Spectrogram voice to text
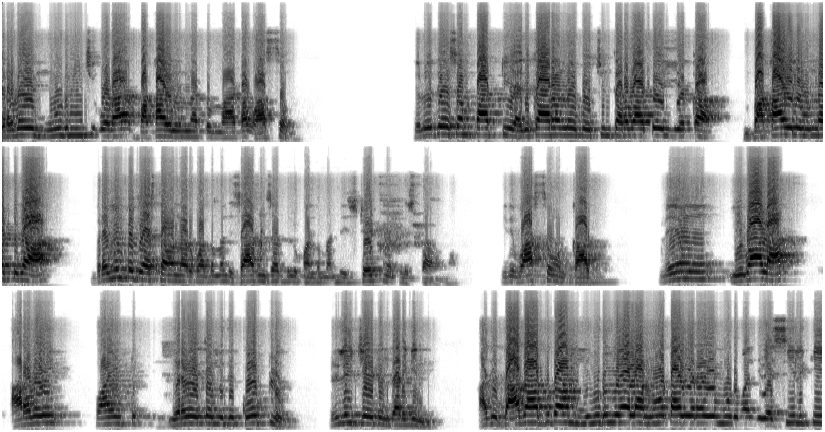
ఇరవై మూడు నుంచి కూడా బకాయిలు ఉన్నట్టు మాట వాస్తవం. తెలుగుదేశం పార్టీ అధికారంలోకి వచ్చిన తర్వాతే ఈ యొక్క బకాయిలు ఉన్నట్టుగా భ్రమింపజేస్తా ఉన్నారు కొంతమంది శాసనసభ్యులు కొంతమంది స్టేట్మెంట్లు ఇస్తా ఉన్నారు. ఇది వాస్తవం కాదు. మేము ఇవాళ అరవై పాయింట్ ఇరవై తొమ్మిది కోట్లు రిలీజ్ చేయడం జరిగింది. అది దాదాపుగా మూడు వేల నూట ఇరవై మూడు మంది ఎస్సీలకి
